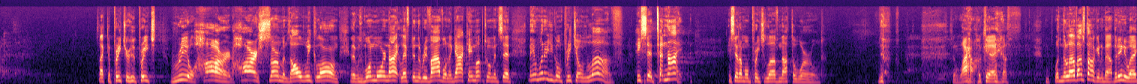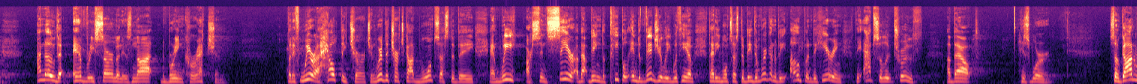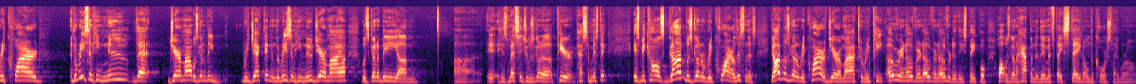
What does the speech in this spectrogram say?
It's like the preacher who preached real hard, harsh sermons all week long. And there was one more night left in the revival, and a guy came up to him and said, Man, when are you going to preach on love? He said, Tonight. He said, I'm going to preach love, not the world. so, wow, okay. Wasn't the love I was talking about. But anyway, I know that every sermon is not to bring correction. But if we're a healthy church and we're the church God wants us to be, and we are sincere about being the people individually with Him that He wants us to be, then we're going to be open to hearing the absolute truth about His Word. So God required, and the reason He knew that Jeremiah was going to be rejected, and the reason He knew Jeremiah was going to be, um, uh, his message was going to appear pessimistic is because God was going to require, listen to this, God was going to require of Jeremiah to repeat over and over and over and over to these people what was going to happen to them if they stayed on the course they were on.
